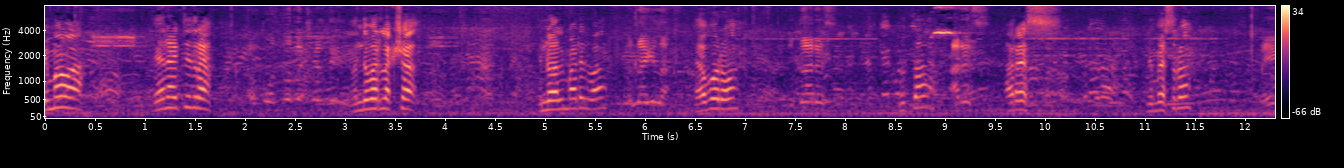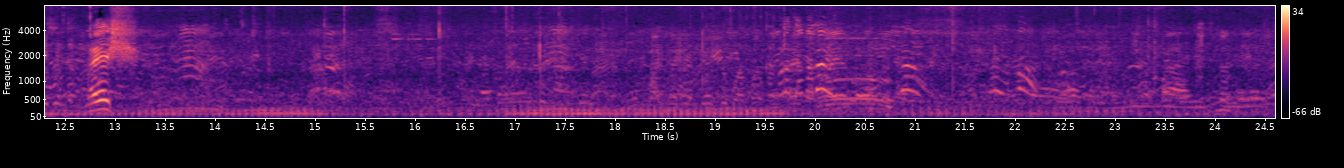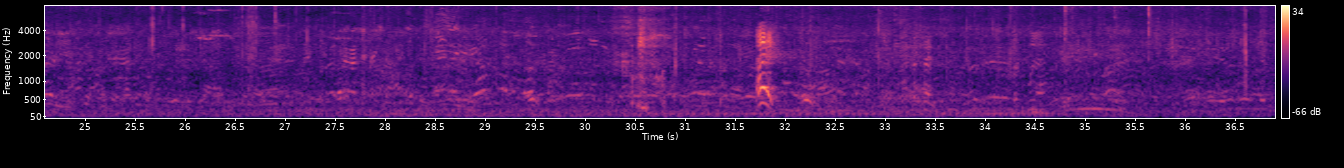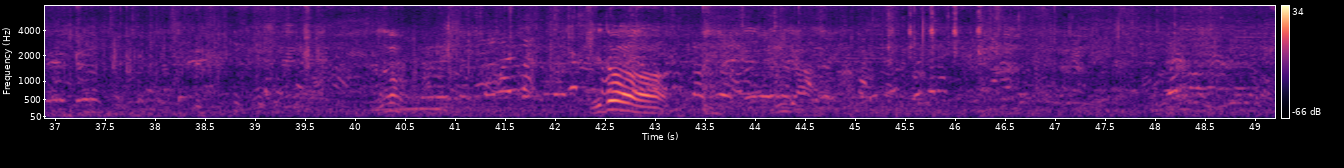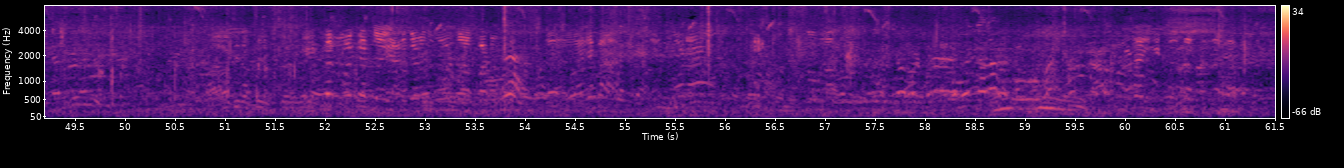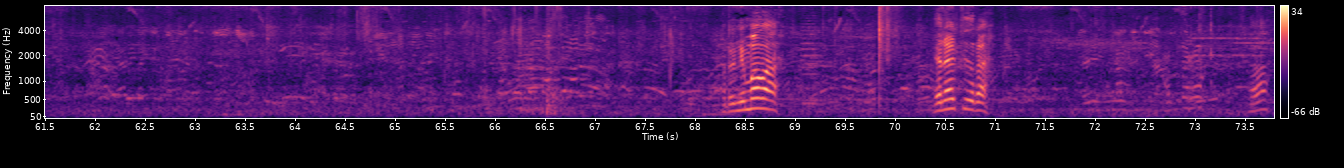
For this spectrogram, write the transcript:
ನಿಮ್ಮವ ಏನು ಹೇಳ್ತಿದ್ರ? ಒಂದೂವರೆ ಲಕ್ಷ. ಇನ್ನು ಅಲ್ಲಿ ಮಾಡಿಲ್ವಾ? ಯಾವೂರು ಆರ್ ಎಸ್ ನಿಮ್ಮ ಹೆಸರು? ಮಹೇಶ್. ಇದು ಮತ್ತೆ ನಿಮ್ಮವ ಏನು ಹೇಳ್ತಿದ್ರ ಹಾಂ?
